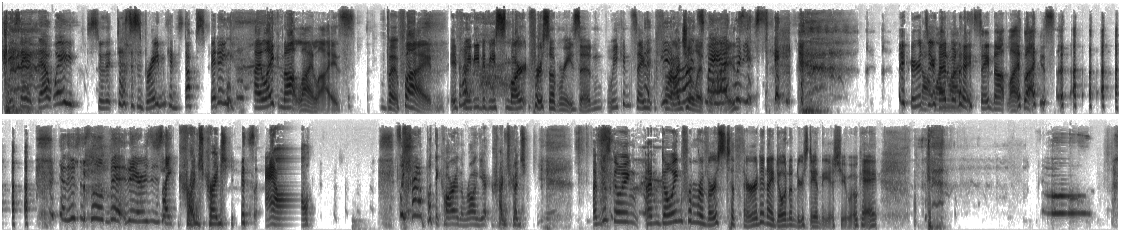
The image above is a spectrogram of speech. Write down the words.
Can we say it that way so that Tessa's brain can stop spitting? I like not lie lies. But fine. If we need to be smart for some reason, we can say It fraudulent hurts my lies. head when you say it hurts Not your lie head when. I say not lie lies. yeah, there's this little bit there. It's just like crunch, crunch. It's like, ow. It's like trying to put the car in the wrong gear. Crunch, crunch. I'm just going I'm going from reverse to third and I don't understand the issue, okay?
